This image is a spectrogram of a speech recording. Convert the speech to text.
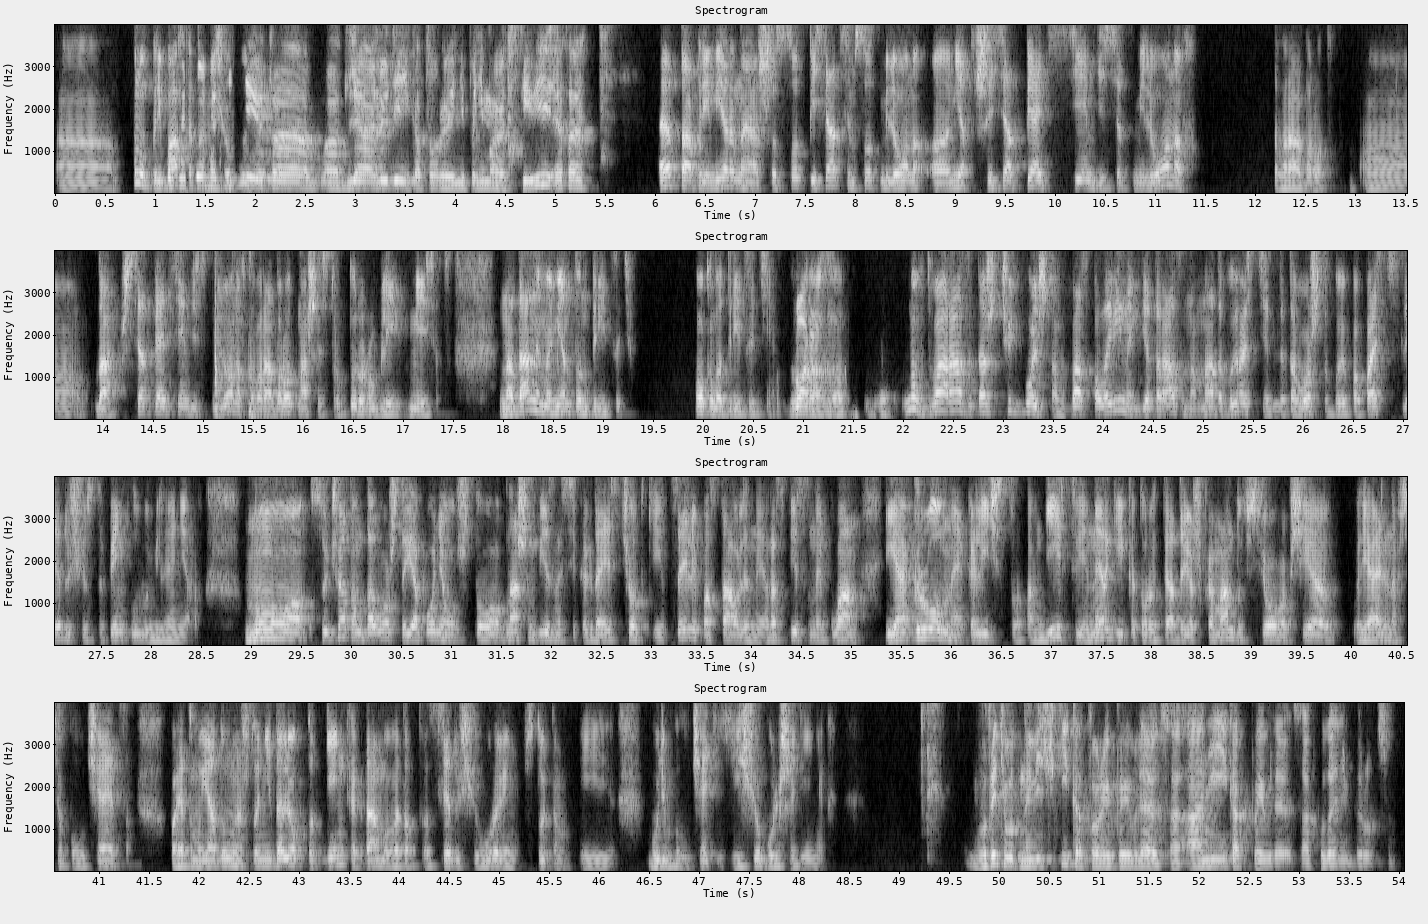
А, ну, прибавка там еще будет. Это а, для людей, которые не понимают PV, это это примерно 650-700 миллионов, а, нет, 65-70 миллионов товарооборот. Да, 65-70 миллионов товарооборот нашей структуры рублей в месяц. На данный момент он 30 около 30. Два раза. Ну, в два раза, даже чуть больше, там, два с половиной где-то раза нам надо вырасти для того, чтобы попасть в следующую ступень клуба миллионеров. Но с учетом того, что я понял, что в нашем бизнесе, когда есть четкие цели поставленные, расписанный план и огромное количество там действий, энергии, которые ты отдаешь в команду, все вообще реально, все получается. Поэтому я думаю, что недалек тот день, когда мы в этот следующий уровень вступим и будем получать еще больше денег. Вот эти вот новички, которые появляются, а они как появляются, откуда они берутся?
